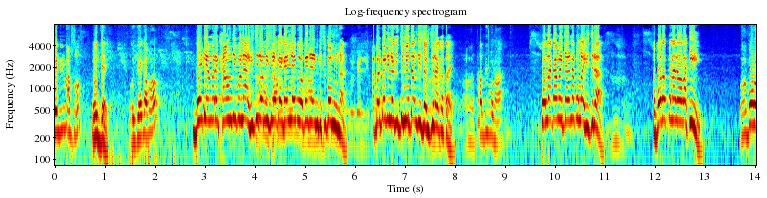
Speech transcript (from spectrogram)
বেটির মারছস ওই দেখ। ওই দেখ আবার। বেটি আমার খাওন দিব না হিজরা মিজরা গাই লাইবো বেটি আমি কিছু কমু না। আবার বেটি লাগে তুমি তাল দিছ হিজরা কথায়। তাল দিব না। পোলা কামাই তাই না পোলা হিজরা? তো বড় পোলার ওরা কি? ও বড়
